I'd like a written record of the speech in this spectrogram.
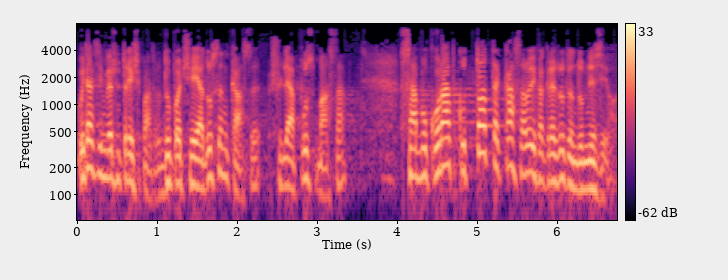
Uitați în versul 34. După ce i-a dus în casă și le-a pus masa, s-a bucurat cu toată casa lui că a crezut în Dumnezeu.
